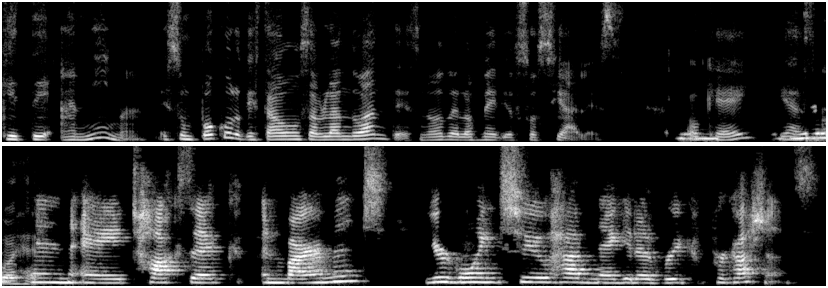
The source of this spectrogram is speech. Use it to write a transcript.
que te anima. Es un poco lo que estábamos hablando antes, ¿no? De los medios sociales. Okay. Yes, go ahead. in a toxic environment, you're going to have negative repercussions.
